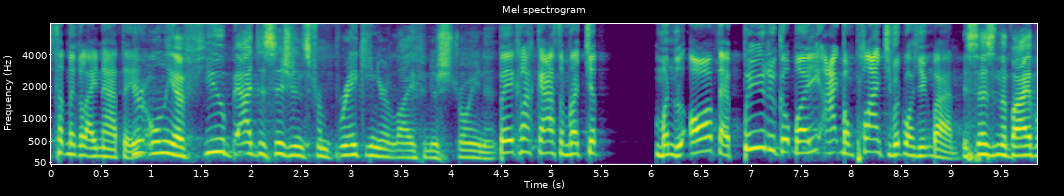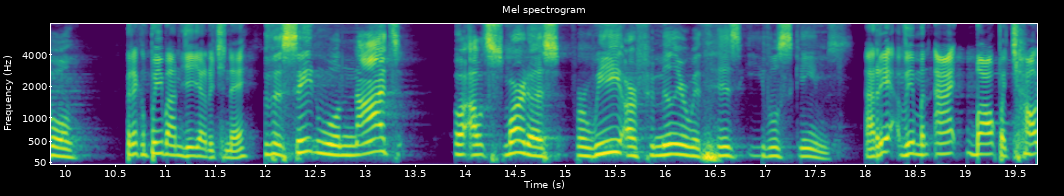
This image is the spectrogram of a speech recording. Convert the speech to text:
ស្ថិតនៅកន្លែងណាទេ you're only a few bad decisions from breaking your life and destroying it. ពេលខ្លះការសម្រេចចិត្តមិនល្អតែ2ឬក៏3អាចបំផ្លាញជីវិតរបស់យើងបាន It says in the Bible ព្រះគម្ពីរបាននិយាយយ៉ាងដូចនេះ that Satan will not outsmart us, for we are familiar with his evil schemes. អរិយវាមិនអាចបោកបញ្ឆោត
